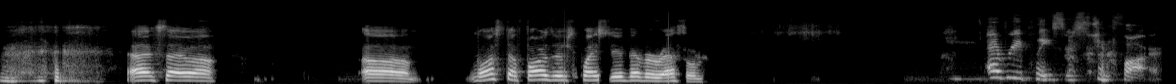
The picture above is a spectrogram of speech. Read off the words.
uh, so, uh, um, what's the farthest place you've ever wrestled? Every place is too far.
